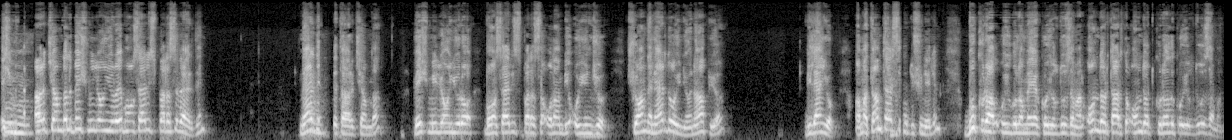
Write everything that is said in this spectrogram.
E şimdi Hı hı. Tarık Çamdal'ı 5 milyon euroya bonservis parası verdin. Nerede gitti Tarık Çamdal? 5 milyon euro bonservis parası olan bir oyuncu şu anda nerede oynuyor, ne yapıyor? Bilen yok. Ama tam tersini düşünelim. Bu kural uygulamaya koyulduğu zaman 14 artı 14 kuralı koyulduğu zaman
